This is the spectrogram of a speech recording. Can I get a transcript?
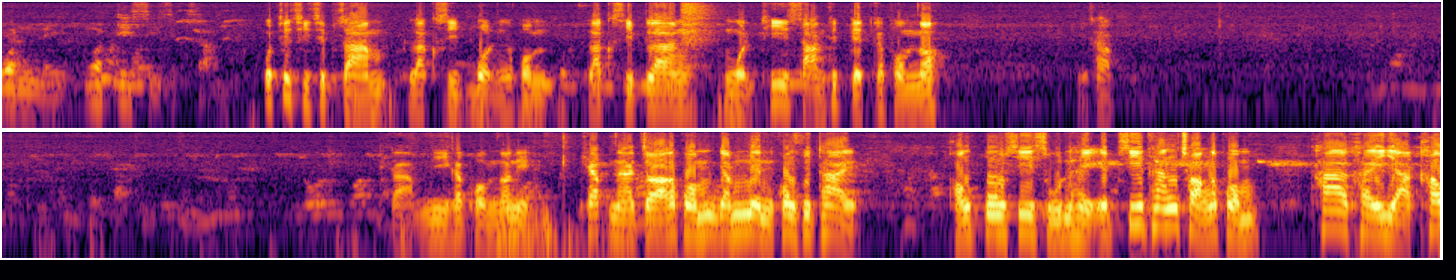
บนนี่งวดที่สี่สิบสามงวดที่สี่สิบสามหลักสิบบนครับผม หลักสิบล่างงวดที่สามสิบเจ็ดครับผมเนาะนี่ครับ ตามนี่ครับผมเนาะนี่แคปหน้าจอครับผมย้ำเน้นโค้งสุดท้ายของปูซีศูนย์ให้เอฟซีทั้งช่องครับผม ถ้าใครอยากเข้า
